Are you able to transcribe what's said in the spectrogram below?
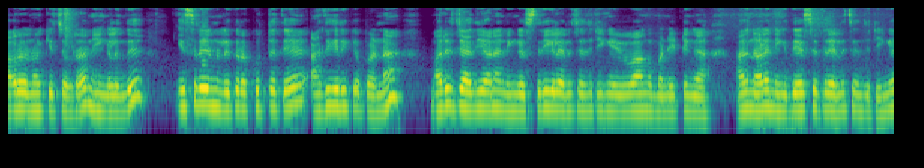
அவரை நோக்கி சொல்கிறான் நீங்கள் வந்து இஸ்ரேலில் இருக்கிற குற்றத்தை அதிகரிக்க பண்ண மறுஜாதியான நீங்கள் ஸ்திரீகளை என்ன செஞ்சிட்டீங்க? விவாகம் பண்ணிட்டீங்க. அதனால நீங்கள் தேசத்தில் என்ன செஞ்சிட்டீங்க?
